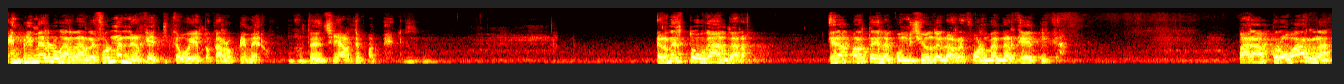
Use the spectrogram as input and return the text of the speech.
En primer lugar, la reforma energética, voy a tocarlo primero, antes de enseñarte papeles. Ernesto Gándara era parte de la Comisión de la Reforma Energética. Para aprobarla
